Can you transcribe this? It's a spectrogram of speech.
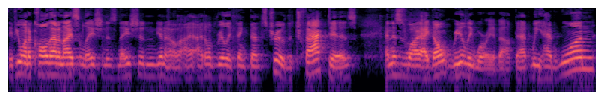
if you want to call that an isolationist nation, you know, I, I don't really think that's true. The fact is, and this is why I don't really worry about that. We had one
